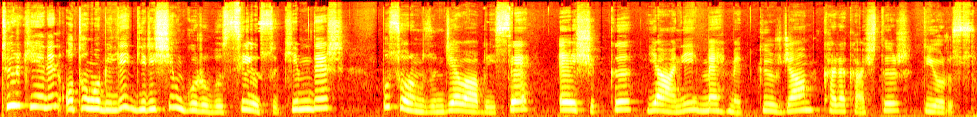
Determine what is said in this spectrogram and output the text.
Türkiye'nin otomobili girişim grubu CEO'su kimdir? Bu sorumuzun cevabı ise E şıkkı yani Mehmet Gürcan Karakaş'tır diyoruz.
